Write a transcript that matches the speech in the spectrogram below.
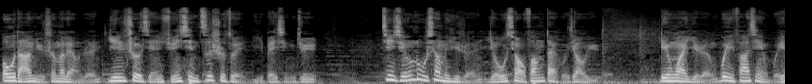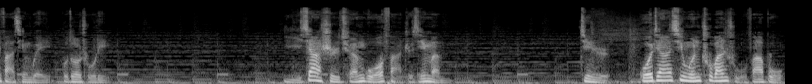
殴打女生的两人因涉嫌寻衅滋事罪已被刑拘，进行录像的一人由校方带回教育。另外一人未发现违法行为，不做处理。以下是全国法制新闻。近日，国家新闻出版署发布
